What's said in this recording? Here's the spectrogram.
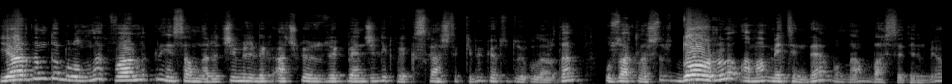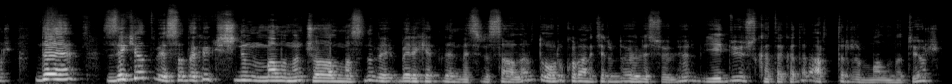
Yardımda bulunmak varlıklı insanları cimrilik, açgözlülük, bencillik ve kıskançlık gibi kötü duygulardan uzaklaştırır. Doğru ama metinde bundan bahsedilmiyor. D. Zekat ve sadaka kişinin malının çoğalmasını ve bereketlenmesini sağlar. Doğru Kur'an-ı Kerim'de öyle söylüyor. 700 kata kadar arttırırım malını diyor.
